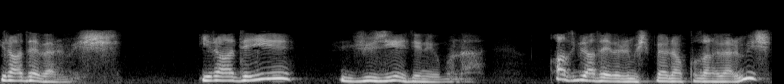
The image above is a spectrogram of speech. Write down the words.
irade vermiş. İradeyi cüziye deniyor buna. Az bir irade verilmiş, Mevlam kullarına vermiş.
